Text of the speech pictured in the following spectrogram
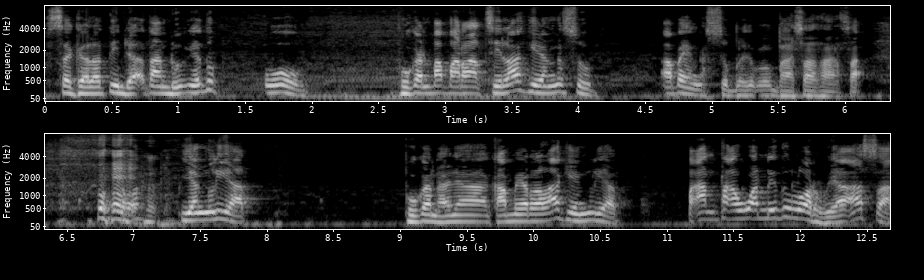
Segala tindak tanduknya itu, oh, bukan paparazzi lagi yang ngesup. Apa yang ngesup bahasa sasa? Yang lihat. Bukan hanya kamera lagi yang lihat. Pantauan itu luar biasa.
